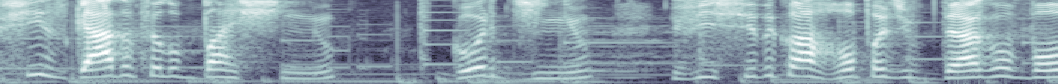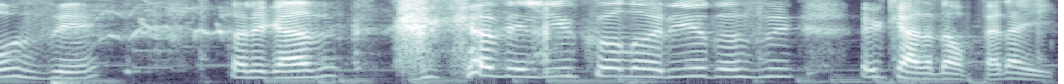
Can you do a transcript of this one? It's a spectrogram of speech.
fisgado pelo baixinho, gordinho, vestido com a roupa de Dragon Ball Z, tá ligado? Com cabelinho colorido, assim. E, cara, não, pera aí.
